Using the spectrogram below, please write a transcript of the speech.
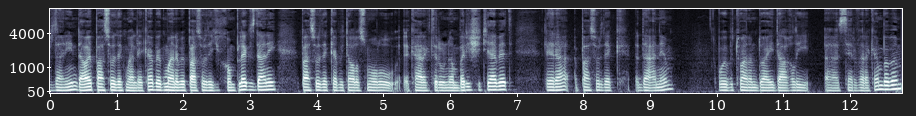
بزانین داوای پاسۆردێکمان لێکا بێگومانە بێ پاسۆردێکی کۆمپلکس دانەی پاسۆردێک کەپیتال و سمۆڵ و کارکتەر و نەمبەریشی تیاابێت لێرە پاسۆردێک دانێم بۆی بتوانم دوایی داغڵی سێرڤەرەکەم ببم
